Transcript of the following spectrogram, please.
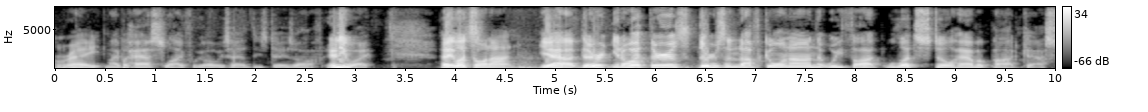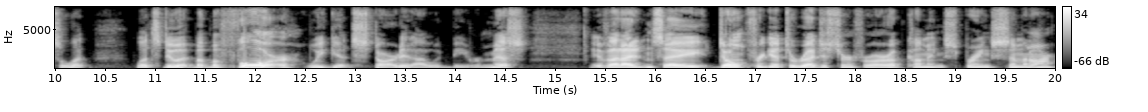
Right. My but past life, we always had these days off. Anyway, hey, what's going on. Yeah, there. You know what? There is there's enough going on that we thought let's still have a podcast. So let let's do it. But before we get started, I would be remiss if I didn't say don't forget to register for our upcoming spring seminar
